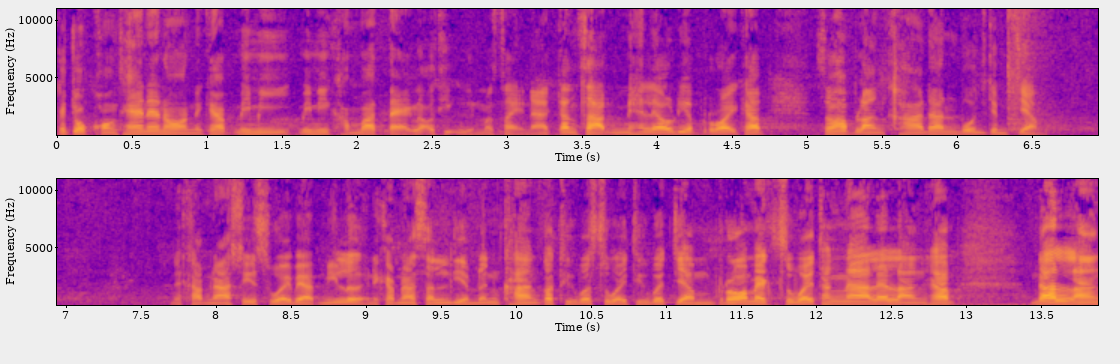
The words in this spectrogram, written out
กระจกของแท้แน่นอนนะครับไม่มีไม่มีคำว่าแตกแล้วเอาที่อื่นมาใส่นะกันสาดไม่ให้แล้วเรียบร้อยครับสภาพหลังคาด้านบนแจ่มๆนะครับนะสวยๆแบบนี้เลยนะครับนะสันเหลี่ยมด้านข้างก็ถือว่าสวยถือว่าแจ่มล้อแม็กสวยทั้งหน้าและหลังครับ ด้านหลัง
